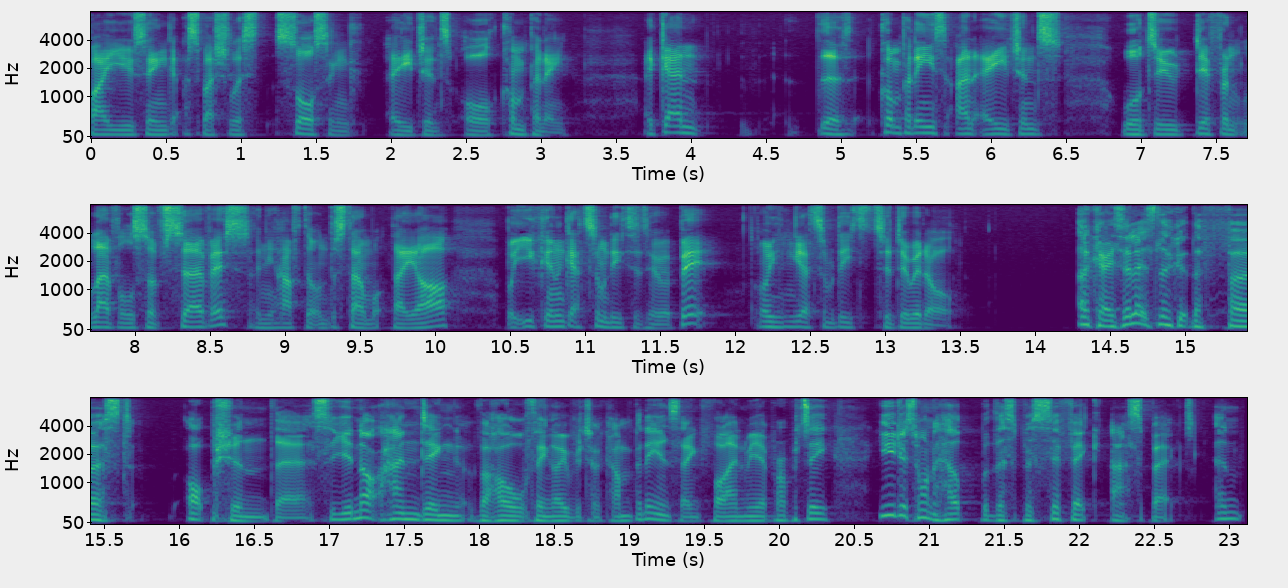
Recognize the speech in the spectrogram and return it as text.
by using a specialist sourcing agent or company. Again, the companies and agents will do different levels of service, and you have to understand what they are. But you can get somebody to do a bit, or you can get somebody to do it all. Okay, so let's look at the first option there. So you're not handing the whole thing over to a company and saying, find me a property. You just want to help with a specific aspect. And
